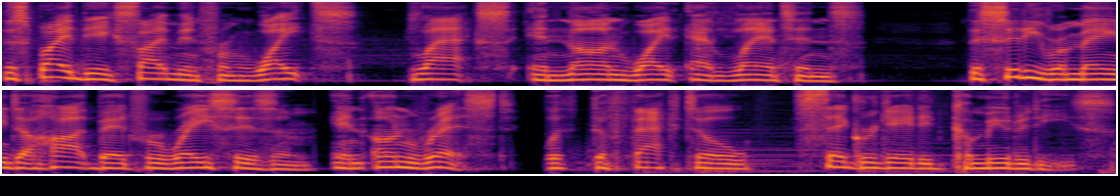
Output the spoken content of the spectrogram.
Despite the excitement from whites, blacks, and non white Atlantans, the city remained a hotbed for racism and unrest with de facto segregated communities.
